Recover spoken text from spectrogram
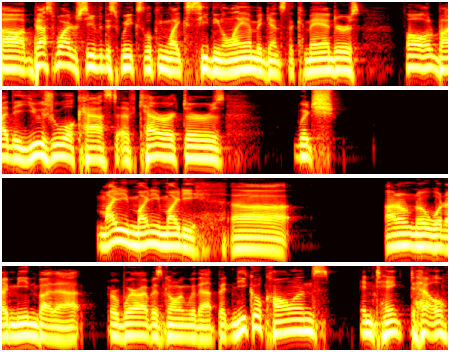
Uh, best wide receiver this week's looking like CeeDee Lamb against the Commanders, followed by the usual cast of characters, which mighty, mighty, mighty. Uh, I don't know what I mean by that or where I was going with that, but Nico Collins and Tank Dell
